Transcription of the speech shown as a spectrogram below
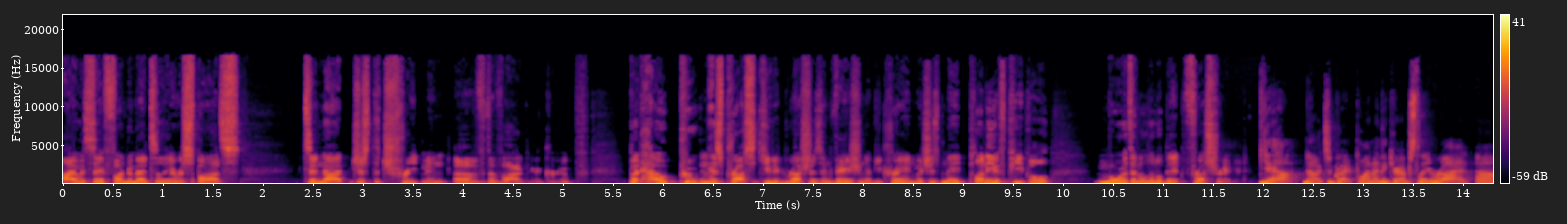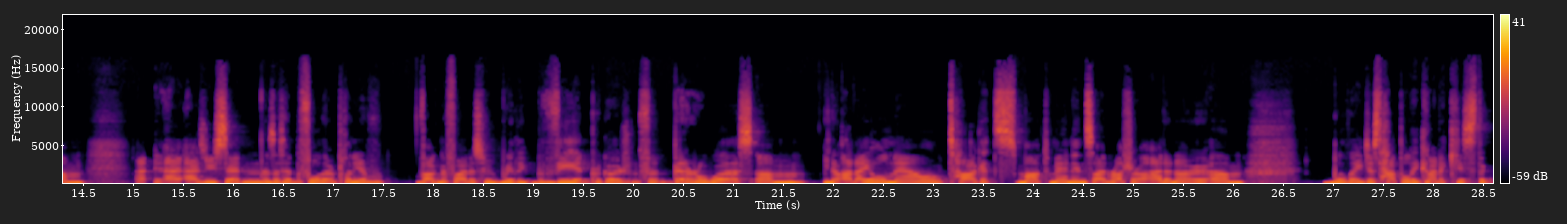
I would say, fundamentally a response to not just the treatment of the Wagner group, but how Putin has prosecuted Russia's invasion of Ukraine, which has made plenty of people more than a little bit frustrated. Yeah, no, it's a great point. I think you're absolutely right. Um, as you said, and as I said before, there are plenty of Wagner fighters who really revered Prigozhin for better or worse. Um, you know, are they all now targets, marked men inside Russia? I don't know. Um, will they just happily kind of kiss the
